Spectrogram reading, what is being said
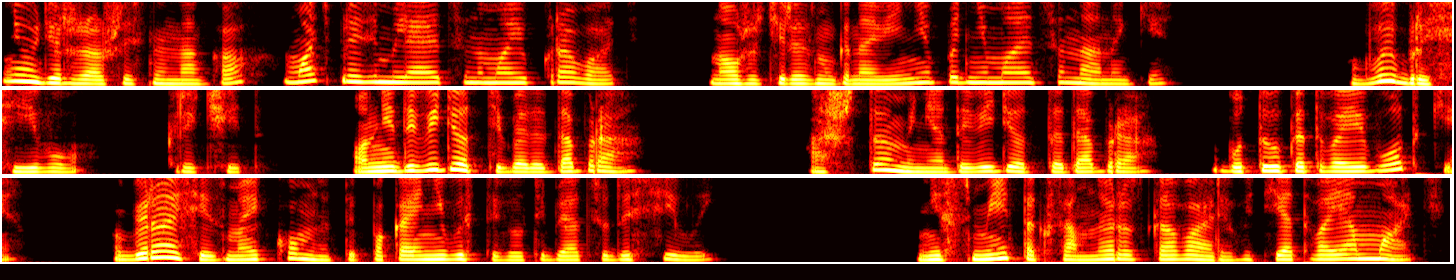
Не удержавшись на ногах, мать приземляется на мою кровать, но уже через мгновение поднимается на ноги. «Выброси его!» — кричит. «Он не доведет тебя до добра». «А что меня доведет до добра?» Бутылка твоей водки? Убирайся из моей комнаты, пока я не выставил тебя отсюда силой. Не смей так со мной разговаривать, я твоя мать.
